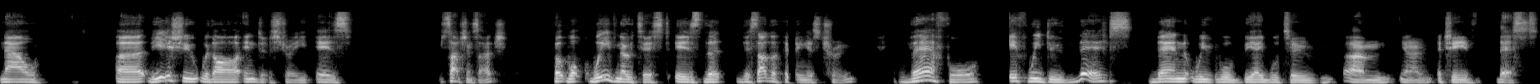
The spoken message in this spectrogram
Now, uh, the issue with our industry is such and such. But what we've noticed is that this other thing is true. Therefore, if we do this, then we will be able to, um, you know, achieve this.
